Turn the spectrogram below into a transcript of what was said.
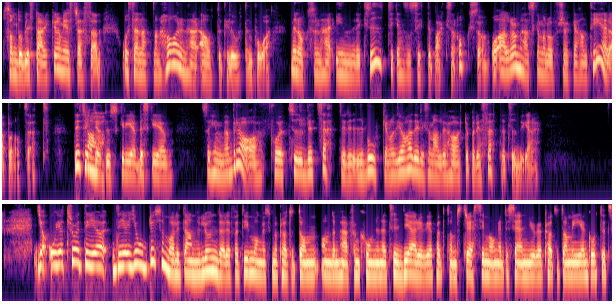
som då blir starkare om jag är stressad och sen att man har den här autopiloten på men också den här inre kritiken som sitter på axeln också. Och alla de här ska man då försöka hantera på något sätt. Det tyckte ja. jag att du skrev, beskrev så himla bra på ett tydligt sätt i, i boken och jag hade liksom aldrig hört det på det sättet tidigare. Ja, och jag tror att det jag, det jag gjorde som var lite annorlunda, för att det är många som har pratat om, om de här funktionerna tidigare. Vi har pratat om stress i många decennier, vi har pratat om egot etc.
